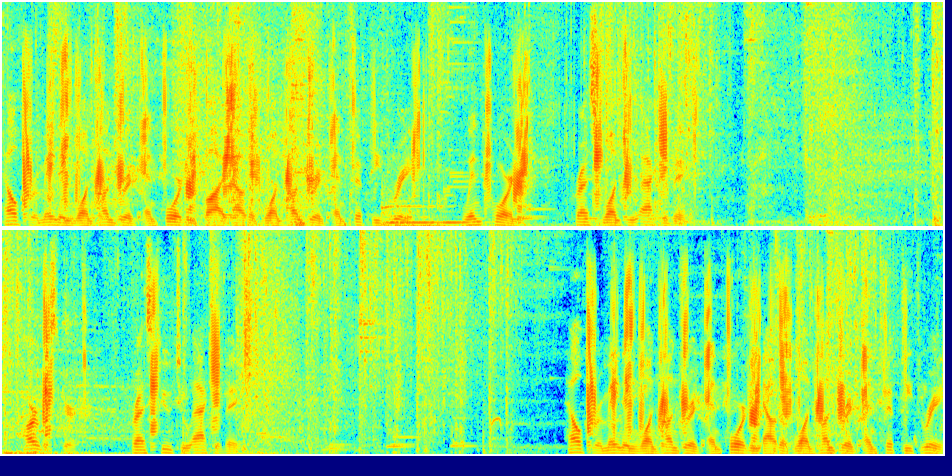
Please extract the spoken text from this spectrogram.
Health remaining 145 out of 153. Windhorn. Press 1 to activate. Harvester. Press 2 to activate. Health remaining 140 out of 153.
